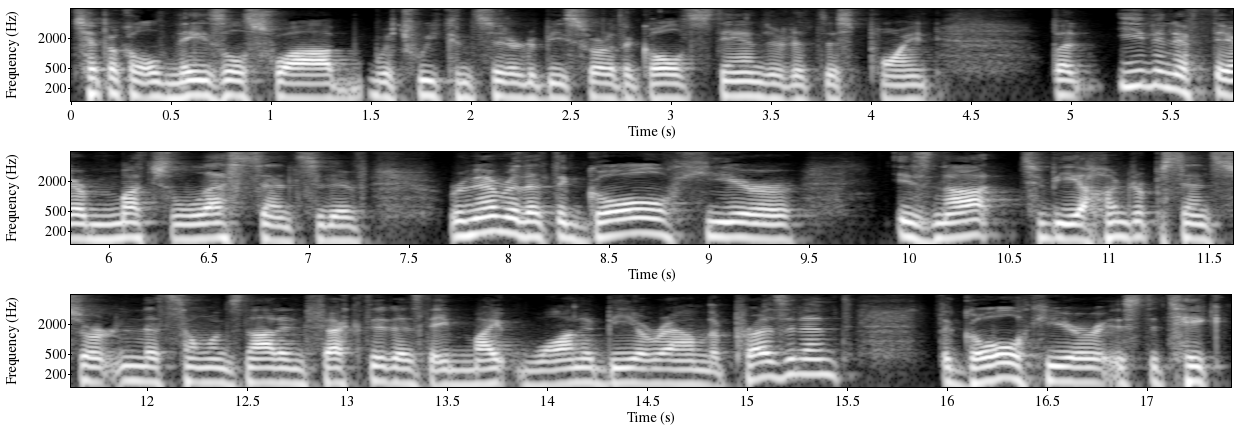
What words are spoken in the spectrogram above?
typical nasal swab, which we consider to be sort of the gold standard at this point. But even if they're much less sensitive, remember that the goal here is not to be 100% certain that someone's not infected as they might want to be around the president. The goal here is to take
